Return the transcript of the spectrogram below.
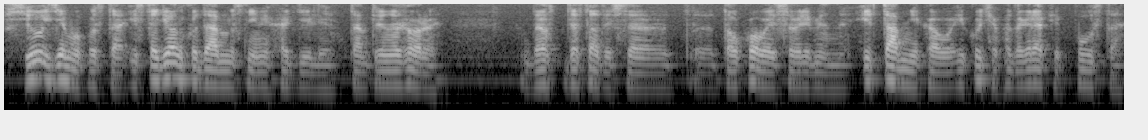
всю зиму пуста. И стадион, куда мы с ними ходили, там тренажеры, достаточно э, толковые, современные. И там никого, и куча фотографий пусто.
